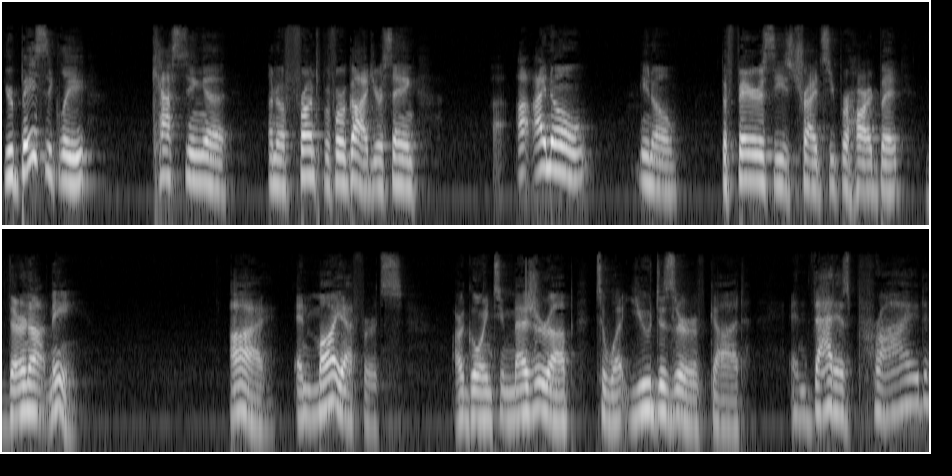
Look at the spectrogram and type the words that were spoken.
You're basically casting a, an affront before God. You're saying, I, I know, you know, the Pharisees tried super hard, but they're not me. I and my efforts are going to measure up to what you deserve, God. And that is pride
